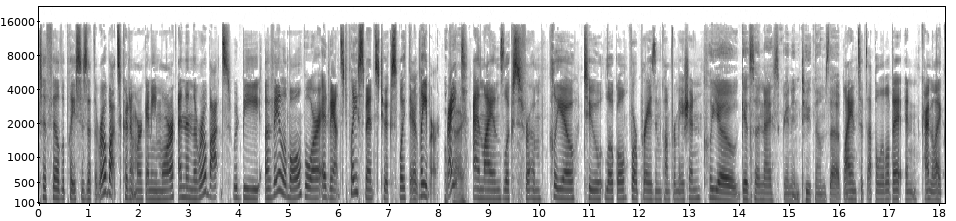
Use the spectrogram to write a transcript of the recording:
to fill the places that the robots couldn't work anymore and then the robots would be available for advanced placements to exploit their labor Okay. right and lions looks from cleo to local for praise and confirmation Cleo gives a nice grin and two thumbs up. lion sits up a little bit and kind of like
